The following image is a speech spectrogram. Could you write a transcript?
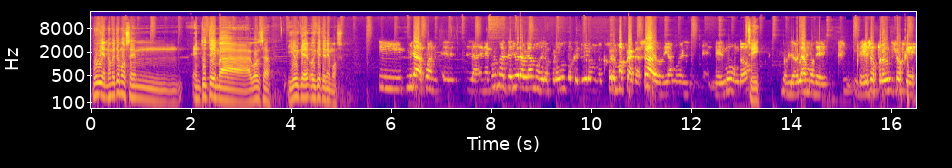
Muy bien, nos metemos en, en tu tema, Gonza. ¿Y hoy qué, hoy qué tenemos? Y mira, Juan, eh, en el programa anterior hablamos de los productos que tuvieron fueron más fracasados, digamos, en, el mundo. Sí. Donde hablamos de, de esos productos que,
